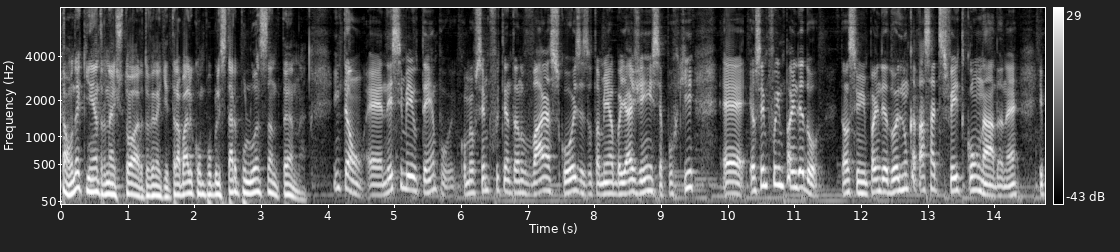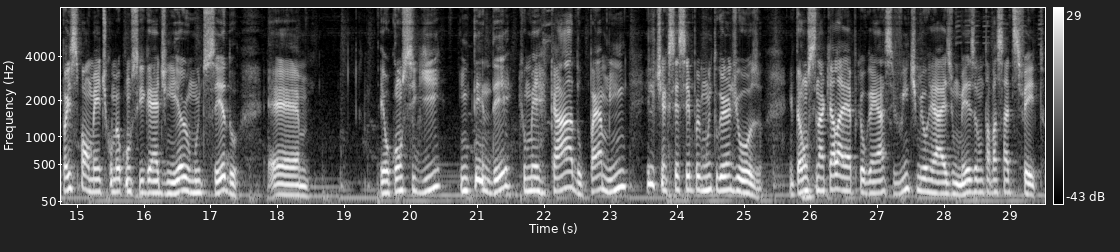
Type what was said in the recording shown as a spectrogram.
Tá, onde é que entra na história? Tô vendo aqui, trabalho como publicitário por Luan Santana. Então, é, nesse meio tempo, como eu sempre fui tentando várias coisas, eu também abri agência, porque é, eu sempre fui empreendedor. Então, assim, o empreendedor ele nunca está satisfeito com nada, né? E principalmente como eu consegui ganhar dinheiro muito cedo, é, eu consegui entender que o mercado, para mim, ele tinha que ser sempre muito grandioso. Então, se naquela época eu ganhasse 20 mil reais em um mês, eu não estava satisfeito.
